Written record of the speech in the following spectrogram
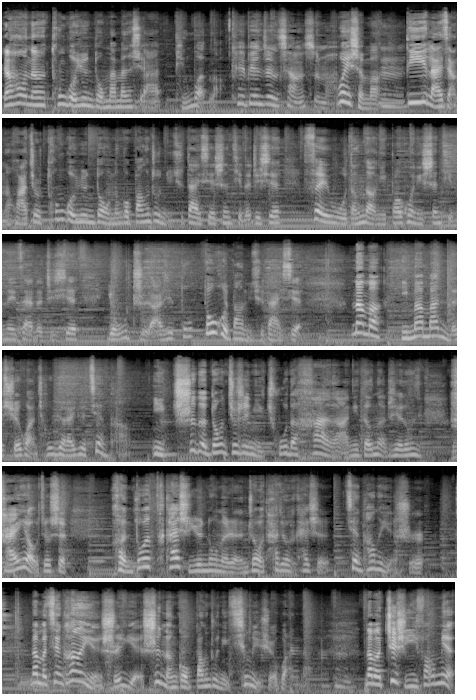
然后呢，通过运动慢慢的血压平稳了。可以变正常是吗？为什么？嗯第一来讲的话，就是通过运动能够帮助你去代谢身体的这些废物等等，你包括你身体内在的这些油脂啊，这些都都会帮你去代谢。那么你慢慢你的血管就会越来越健康，你吃的东就是你出的汗啊，你等等这些东西，还有就是很多开始运动的人之后，他就开始健康的饮食，那么健康的饮食也是能够帮助你清理血管的。嗯，那么这是一方面。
